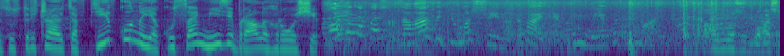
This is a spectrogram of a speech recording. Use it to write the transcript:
зустрічають автівку, на яку самі зібрали гроші. залазить у машину. Давайте, кому я потримаю. Там може багато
